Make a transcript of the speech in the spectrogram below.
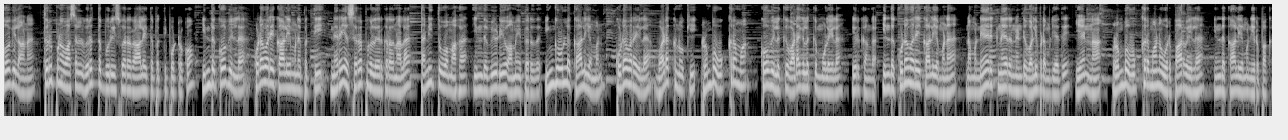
கோவிலான திருப்பணவாசல் விருத்தபுரீஸ்வரர் ஆலயத்தை பற்றி போட்டிருக்கோம். இந்த கோவிலில் குடவரை காளியம்மனை பற்றி நிறைய சிறப்புகள் இருக்கிறதுனால தனித்துவமாக இந்த வீடியோ அமையப்பெறுது. இங்கு உள்ள காளியம்மன் குடவரையில் வடக்கு நோக்கி ரொம்ப உக்கிரமாக கோவிலுக்கு வடகிழக்கு மூலையில இருக்காங்க. இந்த குடவரை காளியம்மனை நம்ம நேருக்கு நேரு நின்று வழிபட முடியாது. ஏன்னா ரொம்ப உக்கரமான ஒரு பார்வையில இந்த காளியம்மன் இருப்பாங்க.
